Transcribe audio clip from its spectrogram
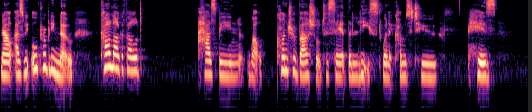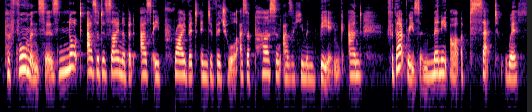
Now, as we all probably know, Karl Lagerfeld has been, well, controversial to say at the least when it comes to his performances, not as a designer, but as a private individual, as a person, as a human being. And for that reason, many are upset with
